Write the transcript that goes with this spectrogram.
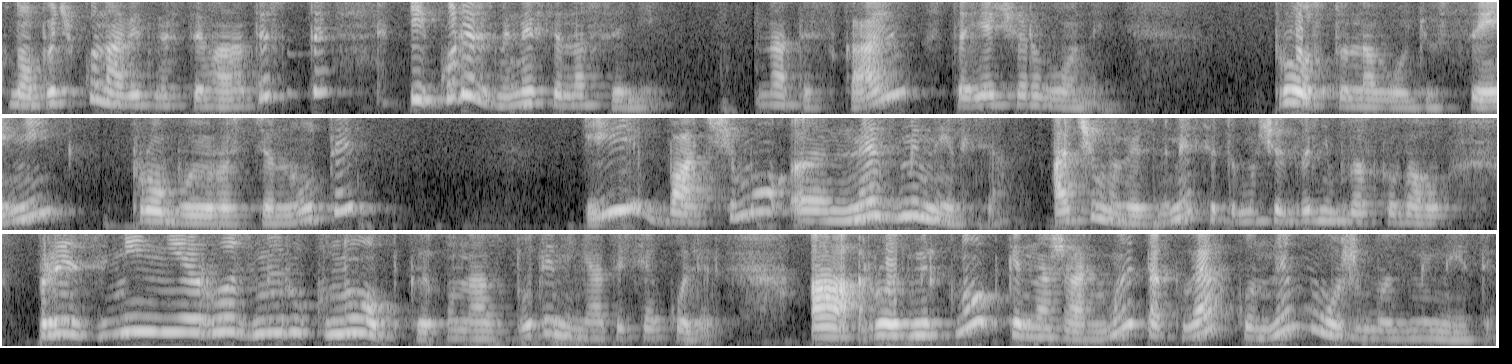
кнопочку, навіть не встигла натиснути, і колір змінився на синій. Натискаю, стає червоний. Просто наводю синій, пробую розтягнути, і бачимо, е, не змінився. А чому не змінився? Тому що зверніть, будь ласка, увагу. При зміні розміру кнопки у нас буде мінятися колір. А розмір кнопки, на жаль, ми так легко не можемо змінити.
